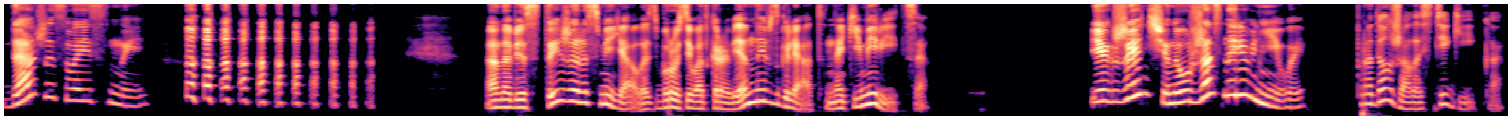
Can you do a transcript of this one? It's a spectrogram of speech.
даже свои сны. Она бесстыже рассмеялась, бросив откровенный взгляд на кемерийца. «Их женщины ужасно ревнивы», — продолжала стигийка.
